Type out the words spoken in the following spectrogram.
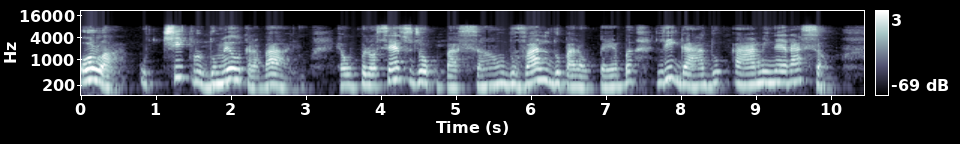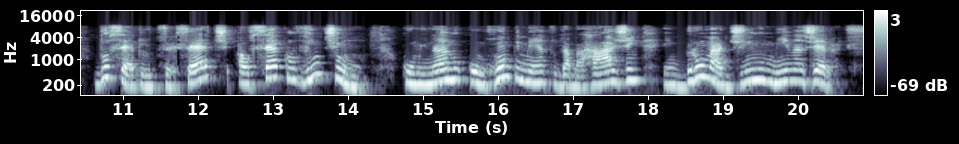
Olá, o título do meu trabalho é o processo de ocupação do Vale do Paraupeba ligado à mineração, do século XVII ao século XXI, culminando com o rompimento da barragem em Brumadinho, Minas Gerais.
